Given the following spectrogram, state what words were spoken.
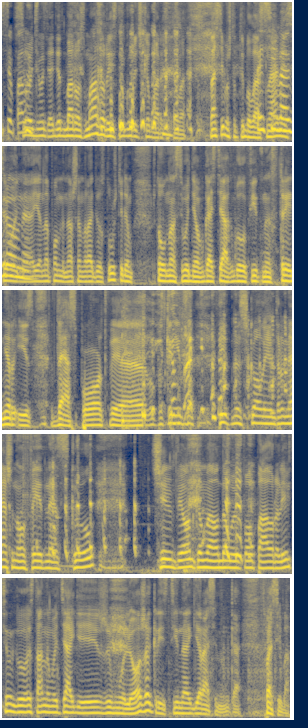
сегодня у тебя Дед Мороз Мазур и Снегурочка Бархатова. Спасибо, что ты была с нами сегодня. Я напомню нашим радиослушателям, что у нас сегодня в гостях был был фитнес-тренер из The Sport, э, выпускница фитнес-школы International Fitness School чемпионка молодого по пауэрлифтингу, становой тяги и жиму лежа Кристина Герасименко. Спасибо.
